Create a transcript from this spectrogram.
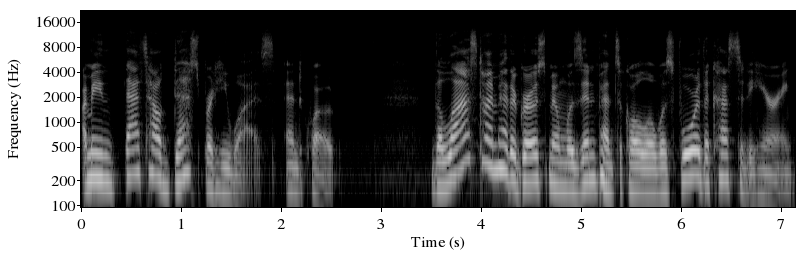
I mean, that's how desperate he was. End quote. The last time Heather Grossman was in Pensacola was for the custody hearing,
